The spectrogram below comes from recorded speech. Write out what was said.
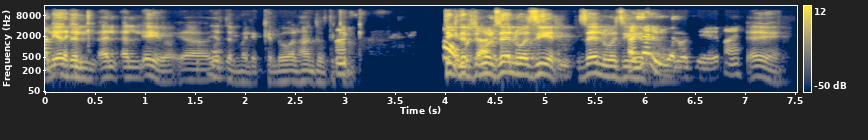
اليد ال- ال- ال- إيوه يد الملك اللي هو ال Hand of the. King تقدر. تقول زي الوزير زي الوزير زي الوزير إيه. إيه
